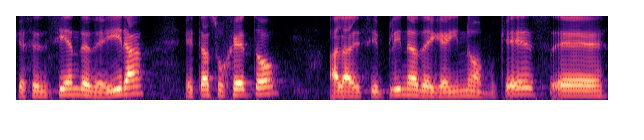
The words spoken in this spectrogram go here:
que se enciende de ira está sujeto a la disciplina de Geinom, que es, eh,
